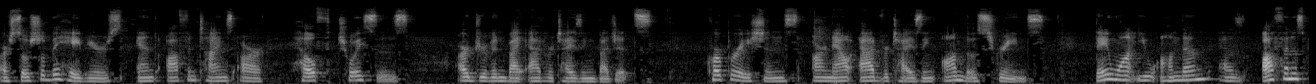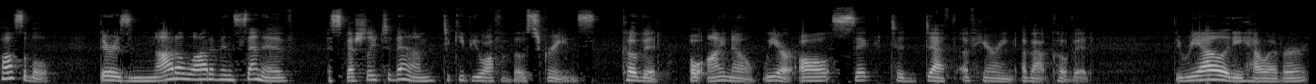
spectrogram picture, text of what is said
our social behaviors and oftentimes our health choices are driven by advertising budgets corporations are now advertising on those screens. They want you on them as often as possible. There is not a lot of incentive, especially to them, to keep you off of those screens. COVID. Oh, I know. We are all sick to death of hearing about COVID. The reality, however,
